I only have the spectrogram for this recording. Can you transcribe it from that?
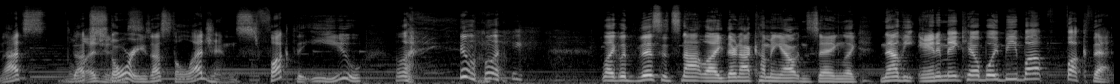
that's The that's legends. stories. That's the legends. Fuck the EU. Like, like, like with this, it's not like they're not coming out and saying like now the anime Cowboy Bebop. Fuck that.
